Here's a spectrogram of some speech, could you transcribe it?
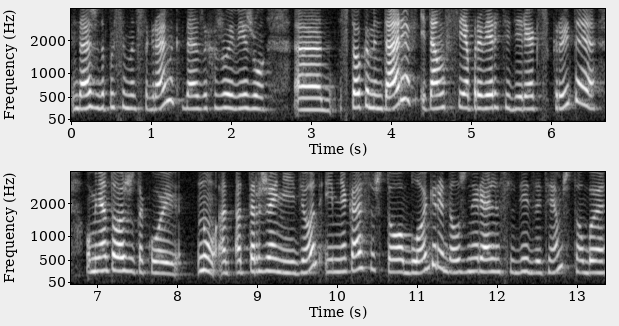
даже, допустим, в Инстаграме, когда я захожу и вижу э, 100 комментариев, и там все «проверьте директ» скрытые, у меня тоже такой, ну, от, отторжение идет, и мне кажется, что блогеры должны реально следить за тем, чтобы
